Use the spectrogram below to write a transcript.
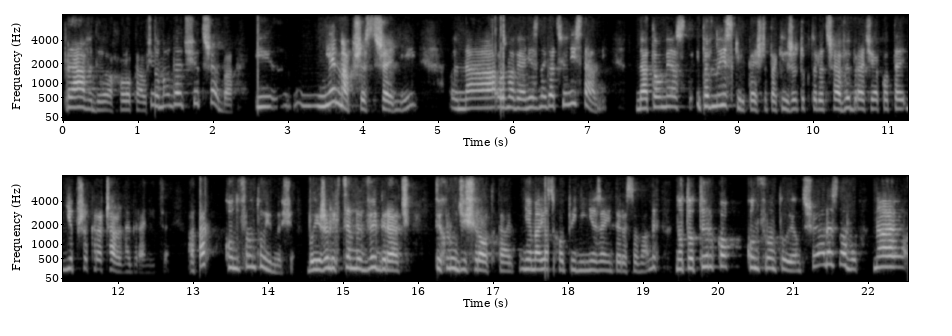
prawdy o Holokauście domagać się trzeba. I nie ma przestrzeni na rozmawianie z negacjonistami. Natomiast i pewno jest kilka jeszcze takich rzeczy, które trzeba wybrać jako te nieprzekraczalne granice. A tak konfrontujmy się, bo jeżeli chcemy wygrać tych ludzi środka, nie mających opinii, niezainteresowanych, no to tylko konfrontując się, ale znowu na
